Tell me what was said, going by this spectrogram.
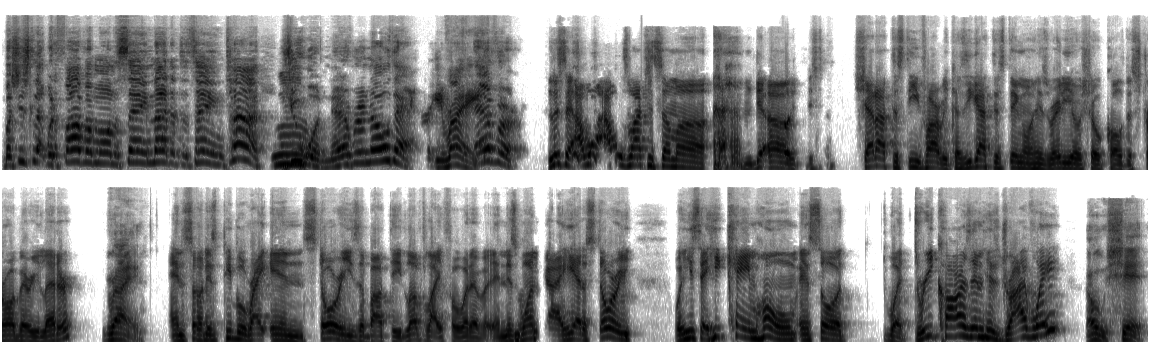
but she slept with five of them on the same night at the same time. Mm. You will never know that, right? Ever. Listen, I, I was watching some uh, uh shout out to Steve Harvey because he got this thing on his radio show called the Strawberry Letter. Right. And so there's people writing stories about the love life or whatever. And this one guy, he had a story where he said he came home and saw what three cars in his driveway. Oh shit!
